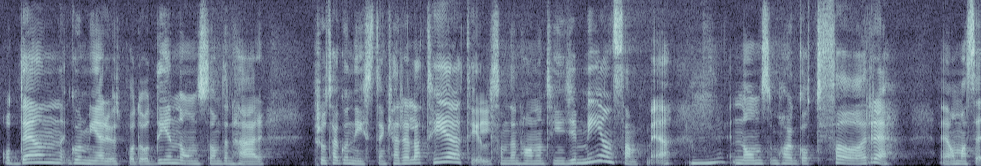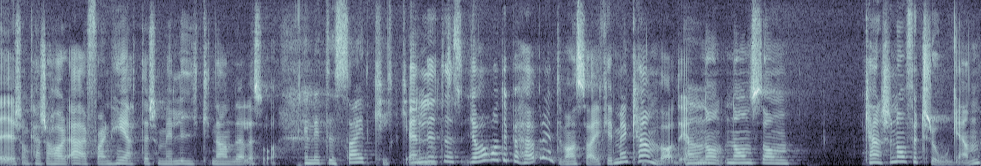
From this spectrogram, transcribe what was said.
Och den går mer ut på då, det är någon som den här protagonisten kan relatera till, som den har någonting gemensamt med. Någon som har gått före, eh, om man säger, som kanske har erfarenheter som är liknande eller så. En liten sidekick. En liten, ja, det behöver inte vara en sidekick, men kan vara det. Någon, någon som, kanske någon förtrogen,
